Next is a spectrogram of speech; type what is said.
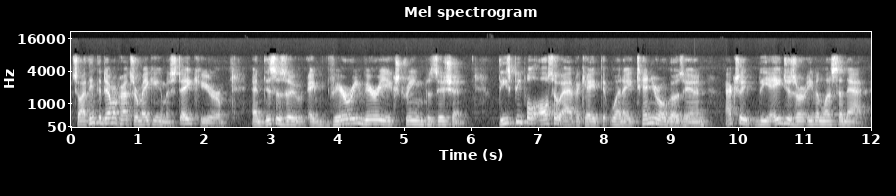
So I think the Democrats are making a mistake here, and this is a, a very, very extreme position. These people also advocate that when a 10 year old goes in, actually, the ages are even less than that.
